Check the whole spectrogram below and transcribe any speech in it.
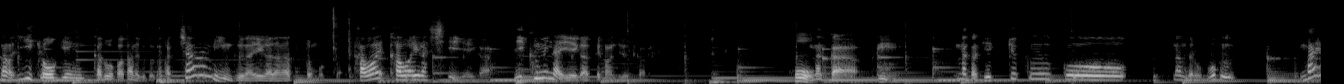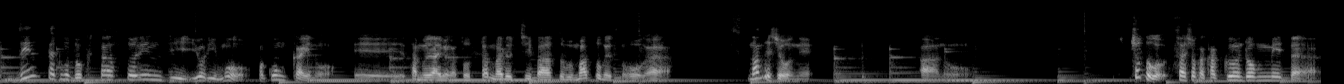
なんかいい表現かどうかわかんないけど、なんかチャーミングな映画だなって思った。かわいかわいらしい映画。憎めない映画って感じですかね。ほう。なんか、うん。なんか結局、こう、なんだろう、僕、前前作のドクター・ストレンジよりも、まあ、今回の、えーサムライブが撮ったマルチバース・オブ・マットネスの方が、なんでしょうね、あの、ちょっと最初から架空論めいた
